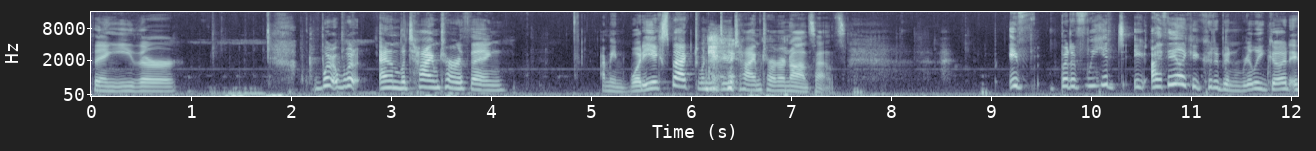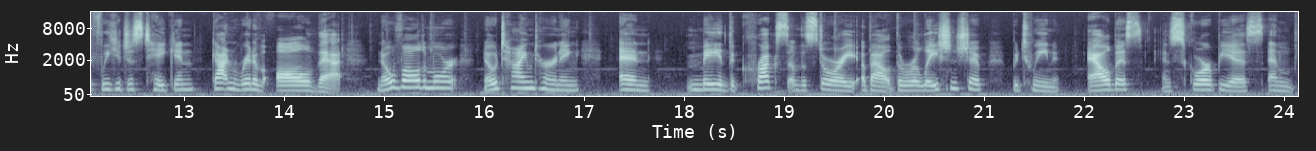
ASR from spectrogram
thing either. What what and the time turner thing. I mean, what do you expect when you do time turner nonsense? If but if we had, I feel like it could have been really good if we had just taken, gotten rid of all of that. No Voldemort, no time turning, and made the crux of the story about the relationship between Albus and Scorpius, and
